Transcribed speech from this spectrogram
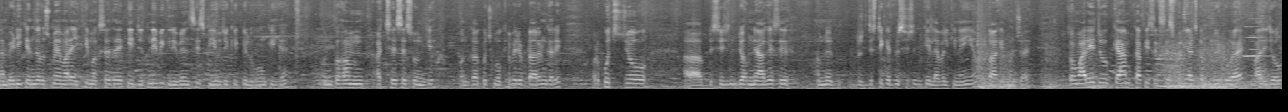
लंबेड़ी के अंदर उसमें हमारा एक ही मकसद है कि जितनी भी ग्रीवेंसीज पी ओ के, के लोगों की हैं उनको हम अच्छे से सुन के उनका कुछ मौके पर निपटारन करें और कुछ जो डिसीज़न जो हमने आगे से हमने डिस्ट्रिक्ट एडमिनिस्ट्रेशन के लेवल की नहीं है, उनको आगे पहुँचाए। तो हमारे जो कैंप काफ़ी सक्सेसफुली आज कंप्लीट हुआ है। हमारी जो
